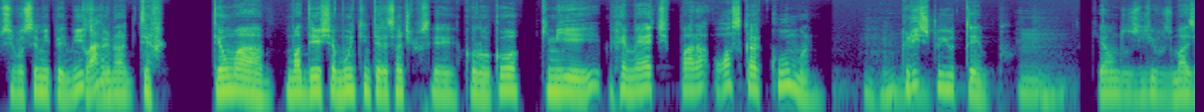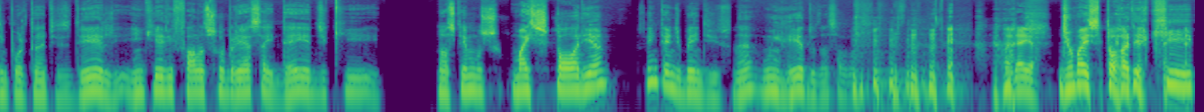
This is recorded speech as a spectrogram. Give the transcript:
se você me permite, Claro. Bernardo, tem, tem uma, uma deixa muito interessante que você colocou, que me remete para Oscar Kuhlmann, Cristo e o Tempo, Hum. que é um dos livros mais importantes dele, em que ele fala sobre essa ideia de que nós temos uma história, você entende bem disso, né? O enredo da salvação. Olha aí, ó. de uma história que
